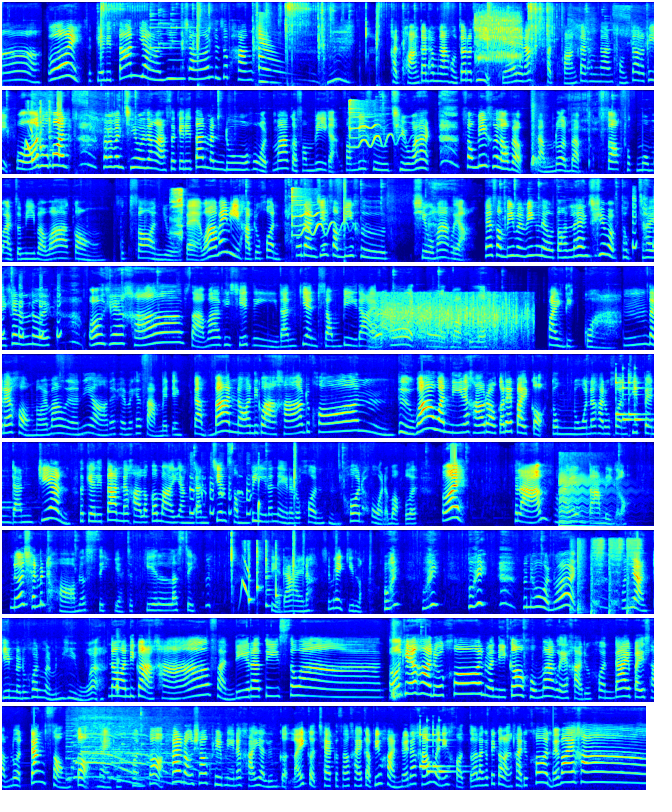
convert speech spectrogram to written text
โอ้ยสเกลิตันอย่ายิงฉันฉันจะพังอ ขัดขวางการทำงานของเจ้าหน้าที่ แกเลยนะ ขัดขวางการทำงานของเจ้าหน้าที่โหทุกคนทำไมมันชิลจังอะสเกลิตันมันดูโหดมากกว่าซอมบี้อะซอมบี้คือชิลมาก ซอมบี้คือเราแบบสำรวจแบบทุกซอกทุกมุมอาจจะมีแบบว่ากล่องซุกซ่อนอยู่ แต่ว่าไม่มีครับทุกคนโอ้ดันเจียนซอมบี้คือชิลมากเลยอะแค่ซอมบี้มันวิ่งเร็วตอนแรกที่แบบตกใจแค่นั้นเลย โอเคครับ สามารถพิชิตนี่ดันเจียนซอมบี้ได้โคตรโหดบอกเลยไปดีกว่า อืม แต่ได้ของน้อยมากเลยนะเนี่ย ได้เพชรไม่แค่ 3 เม็ดเอง กลับบ้านนอนดีกว่าครับทุกคน ถือว่าวันนี้นะคะเราก็ได้ไปเกาะตรงนู้นนะคะ ทุกคนที่เป็นดันเจียนสเกลิตันนะคะ แล้วก็มายังดันเจียนซอมบี้นั่นเองนะทุกคน โคตรโหดอะบอกเลย เฮ้ย ฉลามอะไรยังตามอีกเหรอ เนื้อฉันมันหอมแล้วสิ อยากจะกินละสิ เสียดายนะ ฉันไม่ให้กินหรอกเฮ้ยเฮ้ยเฮ้ยมันโหดมากมันอยากกินนะทุกคนเหมือนมันหิวอะนอนดีกว่าค่ะ ฝันดีราตรีสวัสดิ์โอเคค่ะทุกคน วันนี้ก็คุ้มมากเลยค่ะ ทุกคนได้ไปสำรวจตั้งสองเกาะไหนทุกคนก็ถ้าน้องชอบคลิปนี้นะคะ อย่าลืมกดไลค์กดแชร์กดซับสไครต์กับพี่ขวัญด้วยนะคะ วันนี้ขอตัวลากันไปก่อนค่ะทุกคนบ๊ายบายค่ะ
